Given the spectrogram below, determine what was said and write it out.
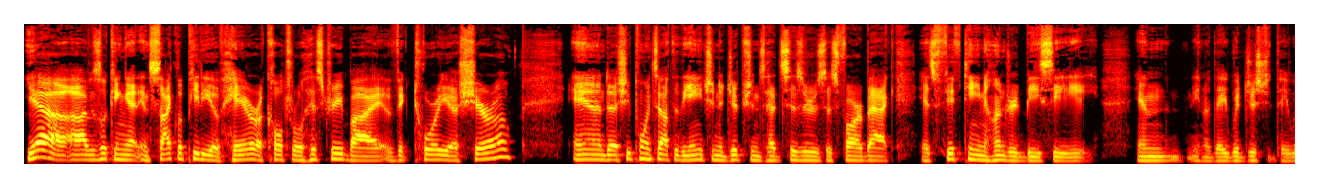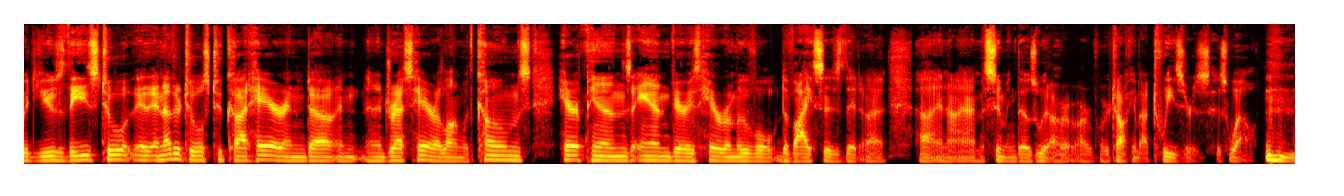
Yeah, I was looking at Encyclopedia of Hair: A Cultural History by Victoria Sherrow. And uh, she points out that the ancient Egyptians had scissors as far back as 1500 BCE, and you know they would just they would use these tools and other tools to cut hair and uh, and, and, address hair, along with combs, hairpins, and various hair removal devices. That uh, uh and I'm assuming those would, are, are, we're talking about tweezers as well. Mm-hmm.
